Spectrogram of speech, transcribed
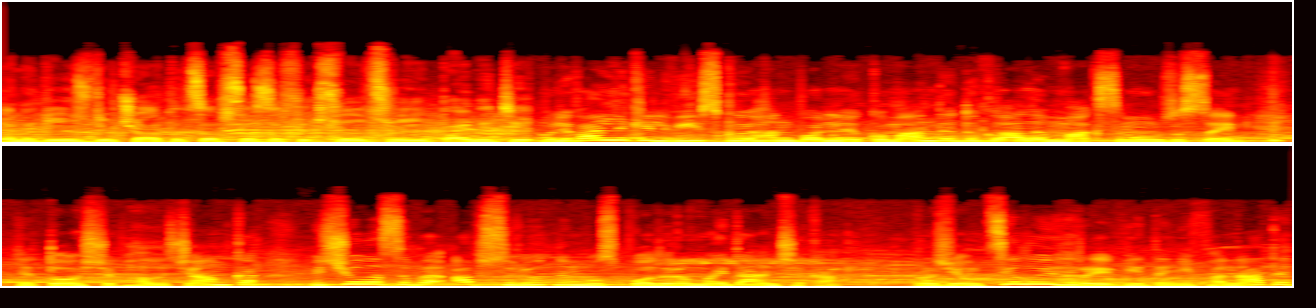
Я сподіваюся, дівчата це все зафіксують в своїй пам'яті. Болівальники львівської гандбольної команди доклали максимум зусиль для того, щоб галичанка відчула себе абсолютним господарем майданчика. Протягом цілої гри віддані фанати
